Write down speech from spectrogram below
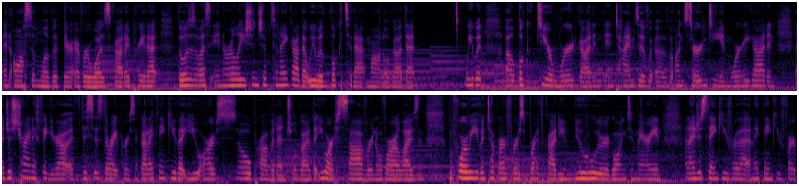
and awesome love that there ever was, God. I pray that those of us in a relationship tonight, God, that we would look to that model, God, that we would uh, look to your word, God, in, in times of, of uncertainty and worry, God, and, and just trying to figure out if this is the right person, God. I thank you that you are so providential, God, that you are sovereign over our lives. And before we even took our first breath, God, you knew who we were going to marry. And, and I just thank you for that. And I thank you for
